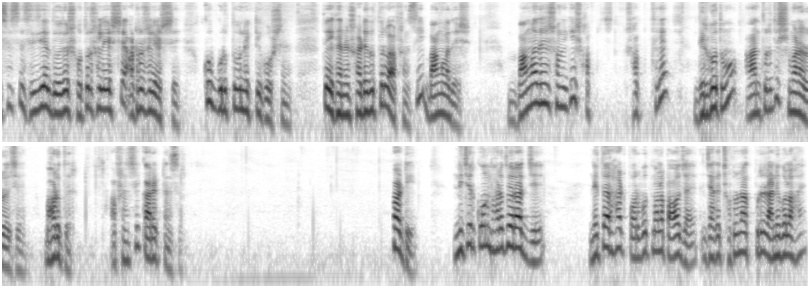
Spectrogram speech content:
এসএসসি সিজিএল দু হাজার সতেরো সালে এসছে, আঠেরো সালে এসছে। খুব গুরুত্বপূর্ণ একটি কোশ্চেন তো এখানে সঠিক উত্তর অপশান সি বাংলাদেশ। বাংলাদেশের সঙ্গে কি সব সব থেকে দীর্ঘতম আন্তর্জাতিক সীমানা রয়েছে? ভারতের। Option C correct answer forty, নিচের কোন ভারতীয় রাজ্যে নেতারহাট পর্বতমালা পাওয়া যায়, যাকে ছোটনাগপুরের রানী বলা হয়?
